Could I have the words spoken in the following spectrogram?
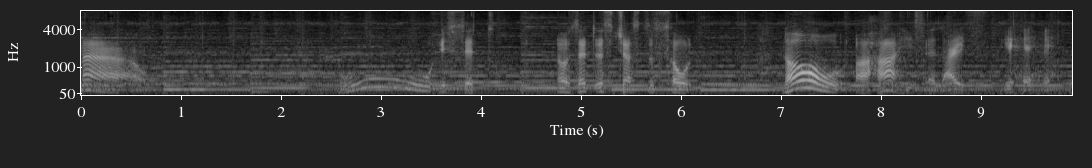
Now. Ooh, is that... No, that is just the soul. No! Aha, he's alive. Yeah.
